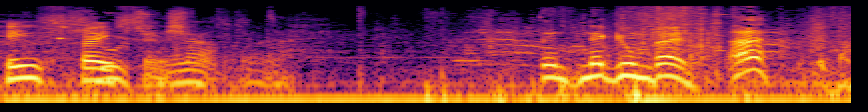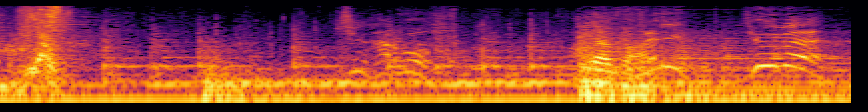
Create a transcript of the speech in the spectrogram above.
He's facing that way. Then Negumben, huh? Never mind.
